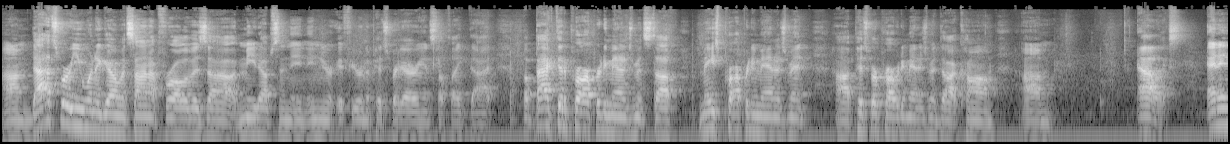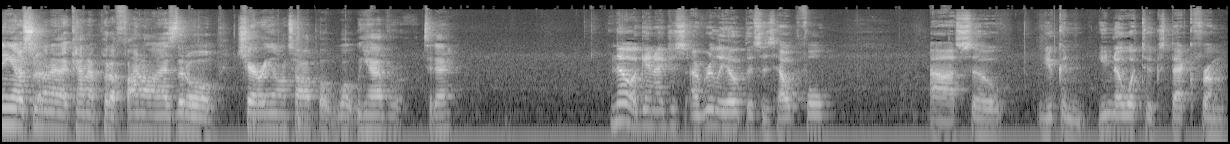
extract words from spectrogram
Um, that's where you want to go and sign up for all of his uh, meetups and in, in your if you're in the Pittsburgh area and stuff like that. But back to the property management stuff. Mace Property Management, uh, PittsburghPropertyManagement.com. Um, Alex, anything else you want to kind of put a finalized little cherry on top of what we have today? No, again, I just I really hope this is helpful. Uh, so you can you know what to expect from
